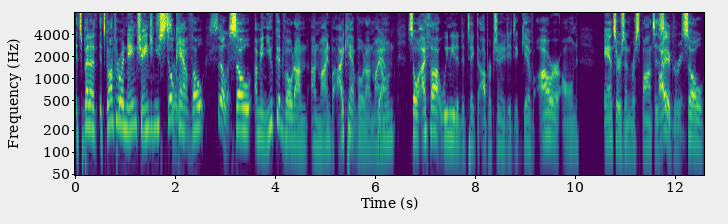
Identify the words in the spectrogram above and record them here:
It's been a it's gone through a name change and you still Silly. can't vote. Silly. So, I mean, you could vote on on mine, but I can't vote on my Yeah. own. So, I thought we needed to take the opportunity to give our own answers and responses. I agree. So,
